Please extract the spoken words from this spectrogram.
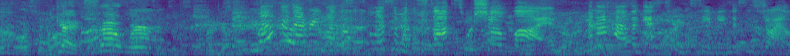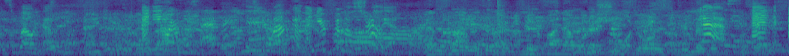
Okay, so we're. Welcome everyone, this is Melissa with the Stock Swoosh Show Live, and I have a guest here this evening. This is Giles. Welcome. Thank you. And you are you, you're welcome, and you're from Australia. That's right. That's right. I'm here to find out what a short is. Yes, and as you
